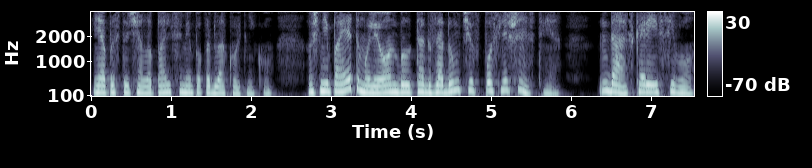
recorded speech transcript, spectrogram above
Я постучала пальцами по подлокотнику. Уж не поэтому ли он был так задумчив после шествия? Да, скорее всего.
